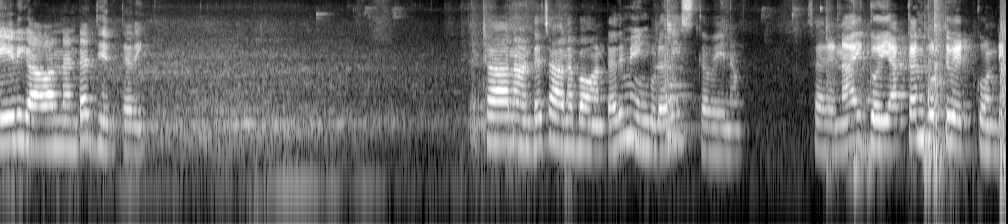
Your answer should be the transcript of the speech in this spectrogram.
ఏది కావాలంటే అది చేస్తుంది చాలా అంటే చాలా బాగుంటుంది. మేము కూడా తీసుకుపోయినాం. సరేనా? ఇగో ఈ అక్కని గుర్తు పెట్టుకోండి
